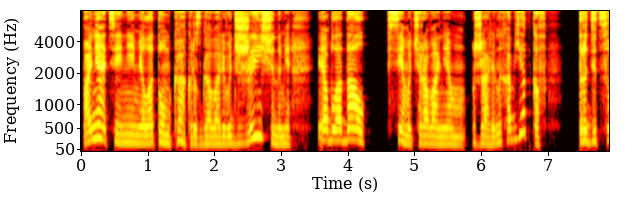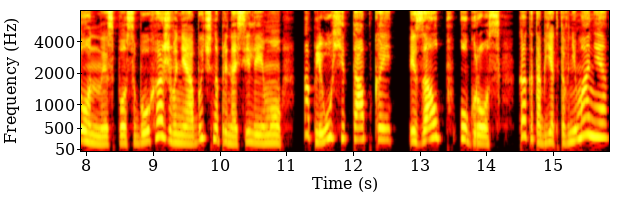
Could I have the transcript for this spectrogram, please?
понятия не имел о том, как разговаривать с женщинами и обладал всем очарованием жареных объедков, традиционные способы ухаживания обычно приносили ему оплеухи тапкой и залп угроз, как от объекта внимания,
